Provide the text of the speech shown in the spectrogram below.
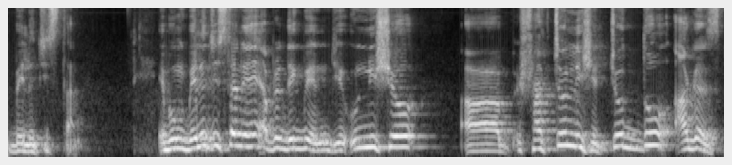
বেলুচিস্তান। এবং বেলুচিস্তানে আপনি দেখবেন যে উনিশশো সাতচল্লিশে চোদ্দ আগস্ট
